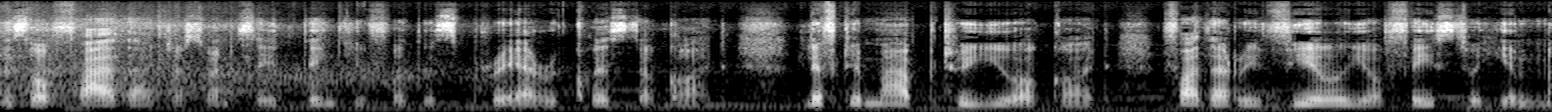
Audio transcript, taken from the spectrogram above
And so, Father, I just want to say thank you for this prayer request, O God. Lift him up to you, O God. Father, reveal your face to him.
